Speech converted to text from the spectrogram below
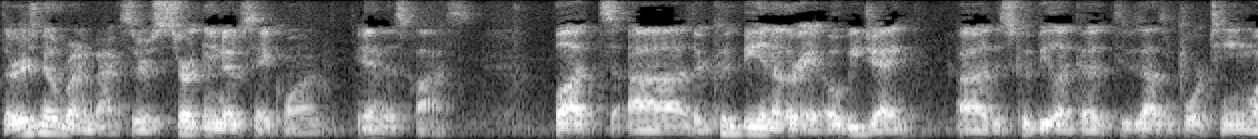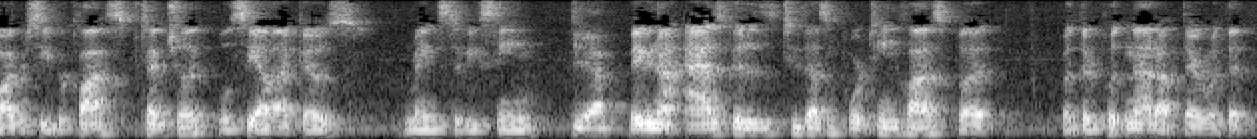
there is no running backs. There's certainly no Saquon in this class, but uh, there could be another OBJ. Uh, this could be like a 2014 wide receiver class potentially. We'll see how that goes. Remains to be seen. Yeah. Maybe not as good as the 2014 class, but but they're putting that up there with it.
